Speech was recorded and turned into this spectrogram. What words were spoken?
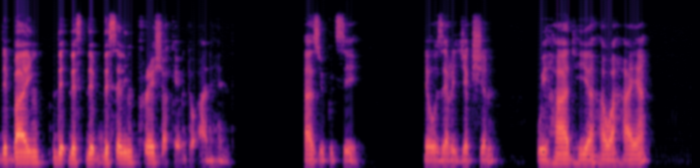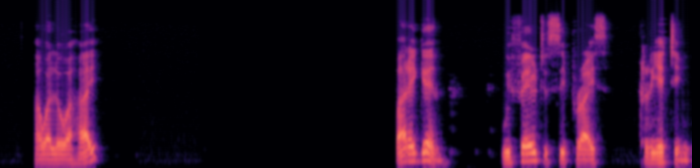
the buying the, the, the, the selling pressure came to an end. As you could see there was a rejection. We had here our higher our lower high. But again we fail to see price creating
